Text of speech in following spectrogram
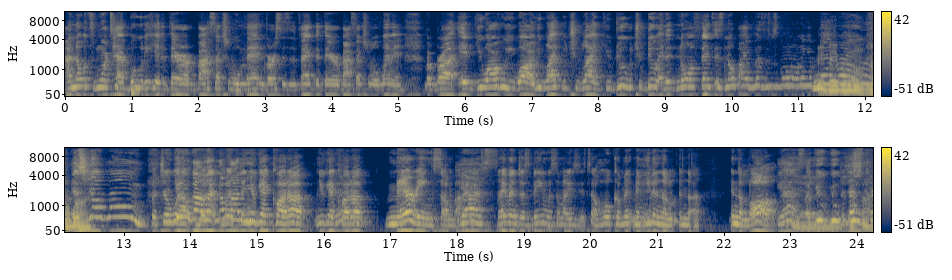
I know it's more taboo to hear that there are bisexual men versus the fact that there are bisexual women. But bruh, it you are who you are. You like what you like. You do what you do. And it, no offense, it's nobody business going on in your Yeah, bedroom. baby, nobody. It's your room. But you're You don't a- gotta but, let but nobody then you get caught up. You get caught up marrying somebody. Yes. Not even just being with somebody. It's a whole commitment, even in the in the in the law. Yes, Yeah. like you you That's you crazy.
